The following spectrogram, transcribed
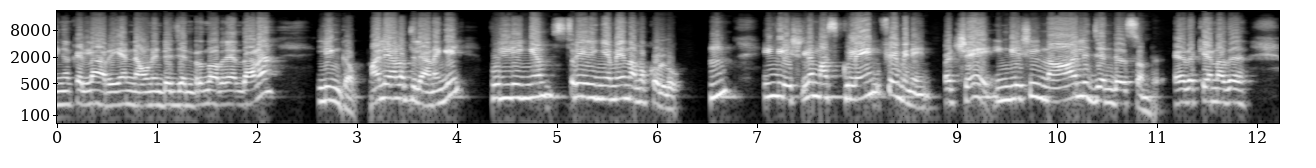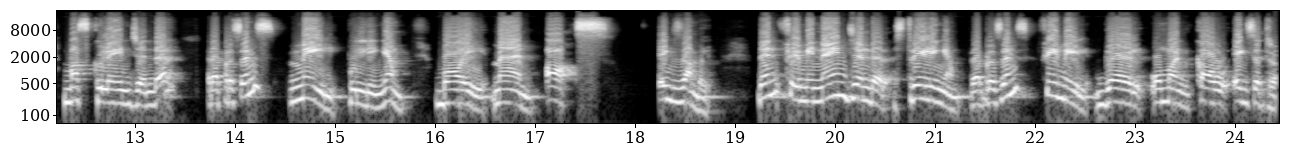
നിങ്ങൾക്ക് എല്ലാം അറിയാം നൗണിന്റെ ജെൻഡർ എന്ന് പറഞ്ഞാൽ എന്താണ്? ലിംഗം. മലയാളത്തിലാണെങ്കിൽ പുല്ലിംഗം സ്ത്രീലിംഗമേ നമുക്കുള്ളൂ. ഇംഗ്ലീഷിൽ മസ്കുലൈൻ ഫെമിനൈൻ പക്ഷേ ഇംഗ്ലീഷിൽ നാല് ജെൻഡേഴ്സ് ഉണ്ട്. ഏതൊക്കെയാണ് അത് മസ്കുലൈൻ ജെൻഡർ റെപ്രസെന്റ്സ് മെയിൽ പുല്ലിംഗം. Boy man ox example then feminine gender സ്ത്രീലിംഗം represents female girl woman cow etcetera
